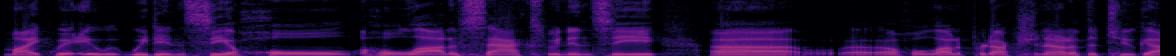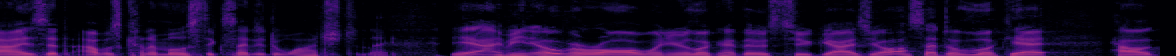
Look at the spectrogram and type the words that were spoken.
Mike, we, we didn't see a whole a whole lot of sacks. We didn't see uh, a whole lot of production out of the two guys that I was kind of most excited to watch tonight. Yeah, I mean, overall, when you're looking at those two guys, you also have to look at how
